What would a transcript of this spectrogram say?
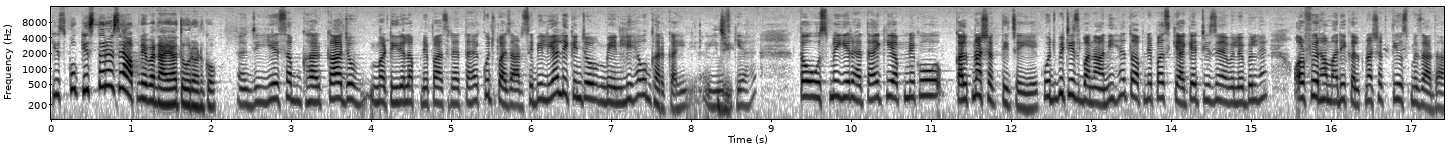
किसको, किस तरह से आपने बनाया तोरण को? जी ये सब घर का जो मटेरियल अपने पास रहता है कुछ बाज़ार से भी लिया लेकिन जो मेनली है वो घर का ही यूज़ किया है। तो उसमें ये रहता है कि अपने को कल्पना शक्ति चाहिए। कुछ भी चीज़ बनानी है तो अपने पास क्या क्या चीज़ें अवेलेबल हैं और फिर हमारी कल्पना शक्ति उसमें ज़्यादा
